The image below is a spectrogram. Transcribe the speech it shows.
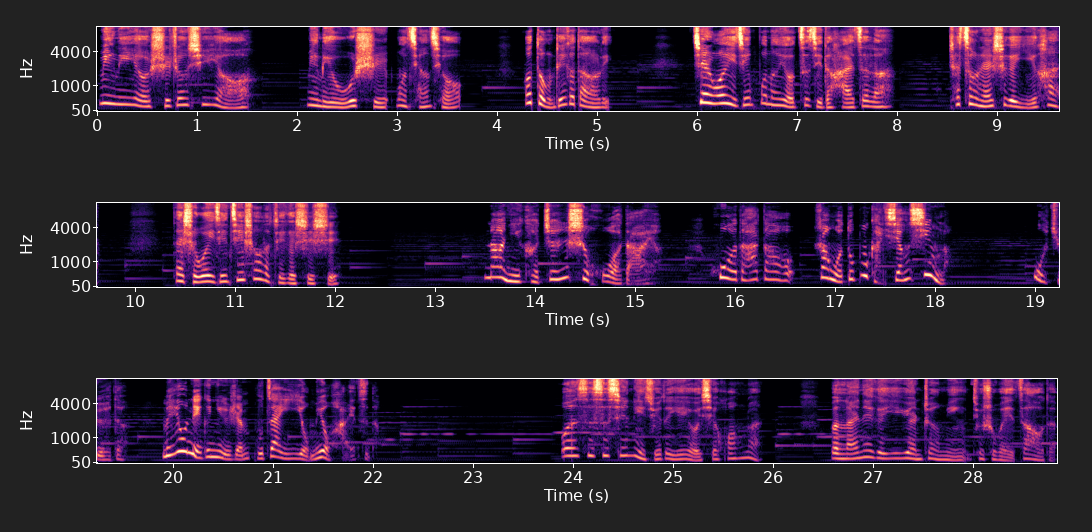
命里有时终须有，命里无时莫强求。我懂这个道理。既然我已经不能有自己的孩子了，这纵然是个遗憾。但是我已经接受了这个事实。那你可真是豁达呀，豁达到让我都不敢相信了。我觉得没有哪个女人不在意有没有孩子的。温思思心里觉得也有些慌乱。本来那个医院证明就是伪造的，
